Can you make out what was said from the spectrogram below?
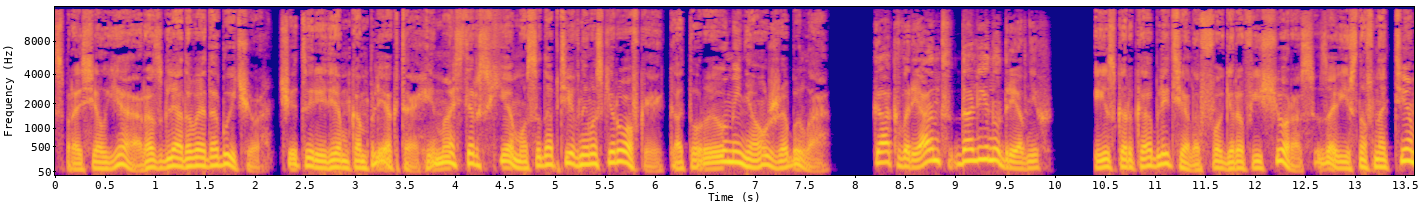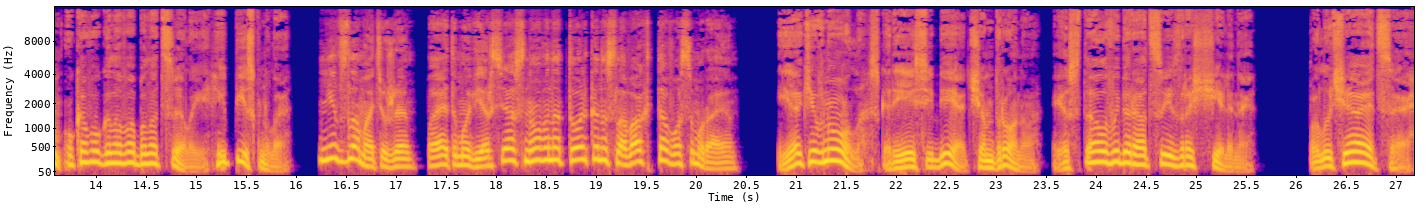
спросил я, разглядывая добычу. Четыре ремкомплекта и мастер-схему с адаптивной маскировкой, которая у меня уже была. Как вариант, долину древних. Искорка облетела Фогеров еще раз, зависнув над тем, у кого голова была целой, и пискнула. «Не взломать уже, поэтому версия основана только на словах того самурая». Я кивнул, скорее себе, чем дрону, и стал выбираться из расщелины. Получается,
